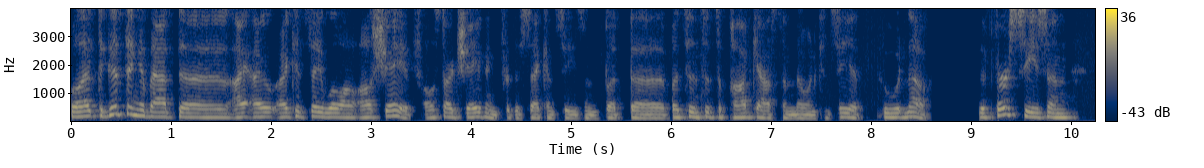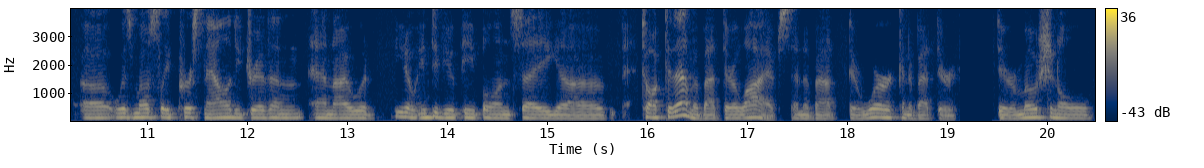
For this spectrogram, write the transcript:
well, the good thing about uh, I, I I could say, well, I'll, I'll shave. I'll start shaving for the second season, but uh, but since it's a podcast and no one can see it, who would know? The first season uh, was mostly personality driven, and I would you know interview people and say uh, talk to them about their lives and about their work and about their their emotional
